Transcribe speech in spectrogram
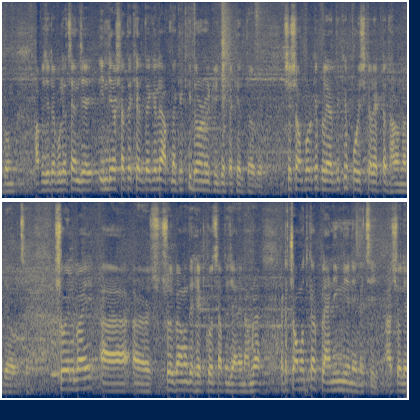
এবং আপনি যেটা বলেছেন যে ইন্ডিয়ার সাথে খেলতে গেলে আপনাকে কী ধরনের ক্রিকেটটা খেলতে হবে, সে সম্পর্কে প্লেয়ারদেরকে পরিষ্কার একটা ধারণা দেওয়া হচ্ছে। সোহেল ভাই সোহেল ভাই আমাদের হেড কোচ আপনি জানেন, আমরা একটা চমৎকার প্ল্যানিং নিয়ে নেমেছি। আসলে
